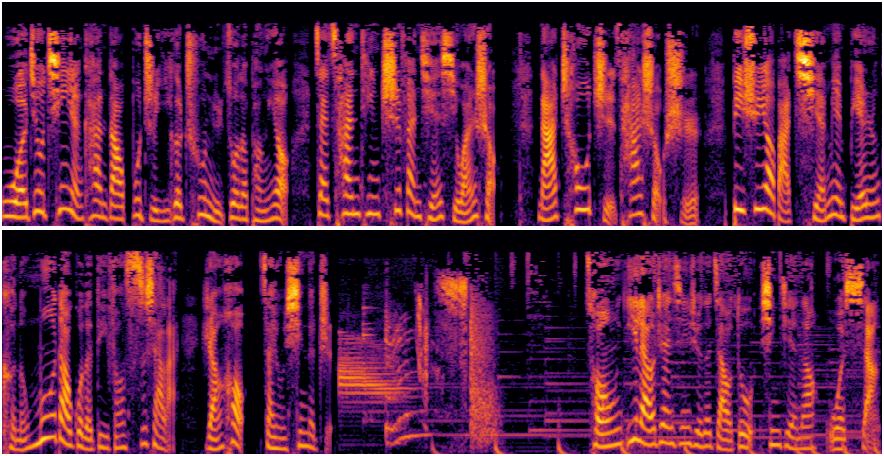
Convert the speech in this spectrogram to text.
我就亲眼看到不止一个处女座的朋友在餐厅吃饭前洗完手，拿抽纸擦手时，必须要把前面别人可能摸到过的地方撕下来，然后再用新的纸。从医疗占星学的角度，欣姐呢，我想。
